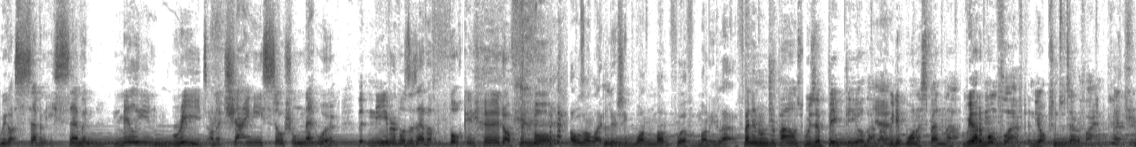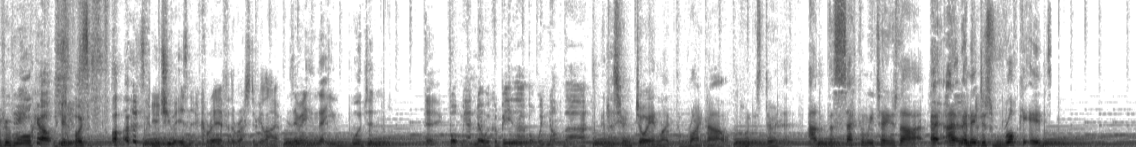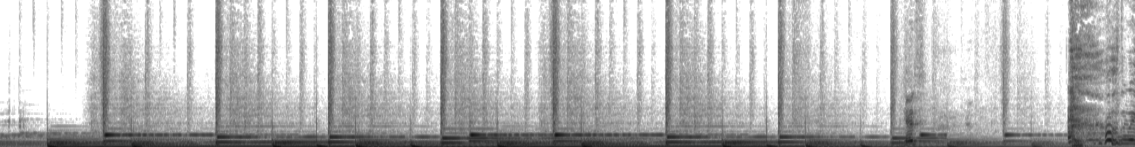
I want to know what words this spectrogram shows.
We got 77 million reads on a Chinese social network that neither of us has ever fucking heard of before. I was on like literally one month worth of money left. Spending hundred pounds was a big deal then. Like, we didn't want to spend that. We had a month left, and the options were terrifying. we walk out, these boys are fucked. YouTuber isn't a career for the rest of your life. Is there anything that you wouldn't do? Fuck me, I know we could be there, but we're not there. Unless you're enjoying like the right now, pointless doing it. And the second we changed that, a- a- and it just rocketed.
